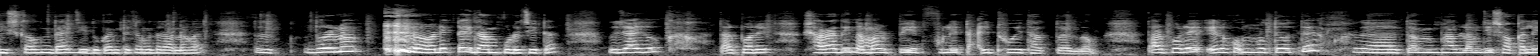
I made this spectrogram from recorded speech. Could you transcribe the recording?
ডিসকাউন্ট দেয়, যে দোকান থেকে আমাদের আনা হয়। তো ধরে নাও, অনেকটাই দাম পড়েছে এটা তো যাই হোক তারপরে সারাদিন আমার পেট ফুলে টাইট হয়ে থাকতো একদম। তারপরে এরকম হতে হতে তো আমি ভাবলাম যে সকালে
